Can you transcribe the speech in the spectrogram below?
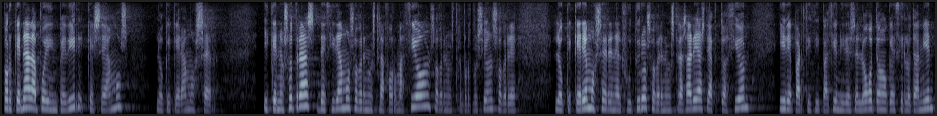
porque nada puede impedir que seamos lo que queramos ser y que nosotras decidamos sobre nuestra formación, sobre nuestra profesión, sobre lo que queremos ser en el futuro, sobre nuestras áreas de actuación y de participación. Y desde luego, tengo que decirlo también,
